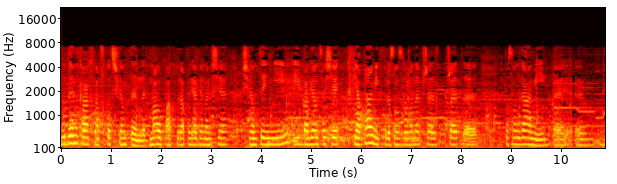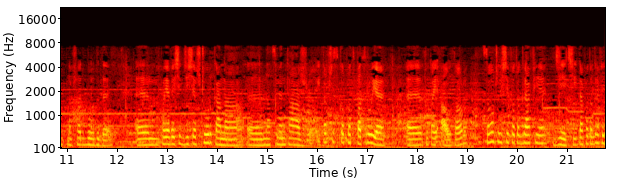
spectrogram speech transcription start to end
budynkach na przykład świątynnych. Małpa, która pojawia nam się w świątyni i bawiąca się kwiatami, które są złożone przed posągami na przykład Buddy. Pojawia się gdzieś jaszczurka na, na cmentarzu i to wszystko podpatruje E, tutaj autor. Są oczywiście fotografie dzieci. Ta fotografia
